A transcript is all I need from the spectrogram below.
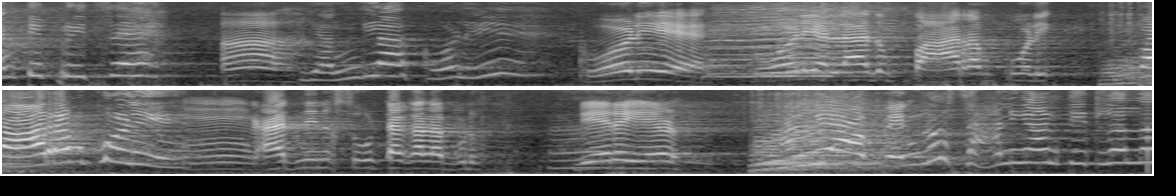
ಆಂಟಿ ಪ್ರೀತ್ಸೆ ಆ ಹೆಂಗ್ಲಾ ಕೋಳಿ? ಕೋಳಿ ಕೋಳಿ ಅಲ್ಲ ಅದು ಪಾರಂ ಕೋಳಿ. ಪಾರಂ ಕೋಳಿ? ಹ್ಮ್ ಅದ್ ನಿನಗ್ ಸೂಟ್ ಆಗಲ್ಲ ಬಿಡು. ಬೇರೆ ಹೇಳು. ಬೆಂಗ್ಳೂರ್ ಆ ಬೆಂಗಳೂರು ಸಾನಿಯಾ ಅಂತಿದ್ಲಲ್ಲ?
